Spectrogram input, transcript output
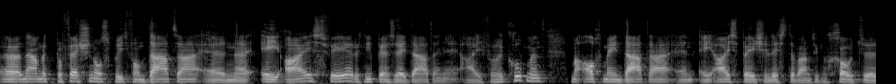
uh, namelijk professionals op het gebied van data en eh, AI-sfeer. Dus niet per se data en AI voor recruitment, maar algemeen data en AI-specialisten, waar natuurlijk een groot uh,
